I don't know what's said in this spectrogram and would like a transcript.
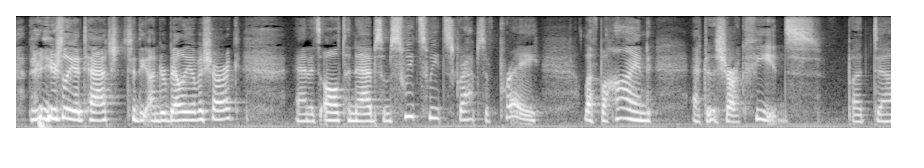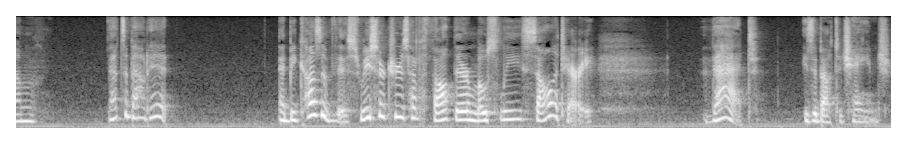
They're usually attached to the underbelly of a shark, and it's all to nab some sweet, sweet scraps of prey left behind after the shark feeds. But um, that's about it. And because of this, researchers have thought they're mostly solitary. That is about to change.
